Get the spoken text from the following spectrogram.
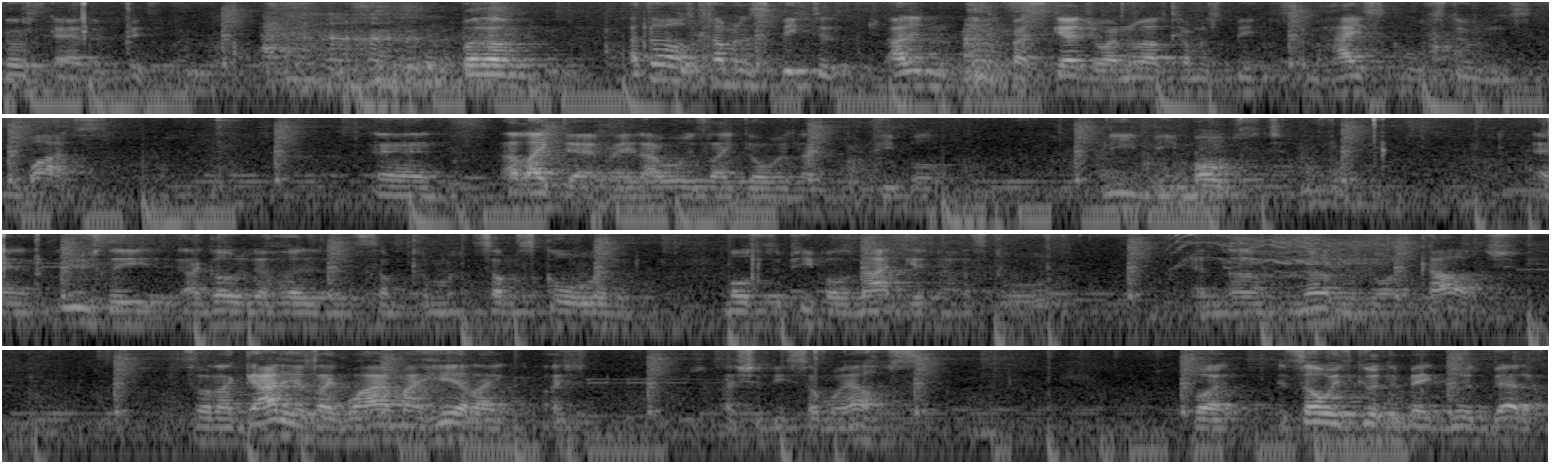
go stand and fix my But um, I thought I was coming to speak to, I didn't look at my schedule, I knew I was coming to speak to some high school students in Watts. And I like that, right? I always like going like where people need me most. And usually I go to the hood in some some school and most of the people are not getting out of school and none, none of them are going to college. So when I got here, it's like, why am I here? Like, I, I should be somewhere else. But it's always good to make good better.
